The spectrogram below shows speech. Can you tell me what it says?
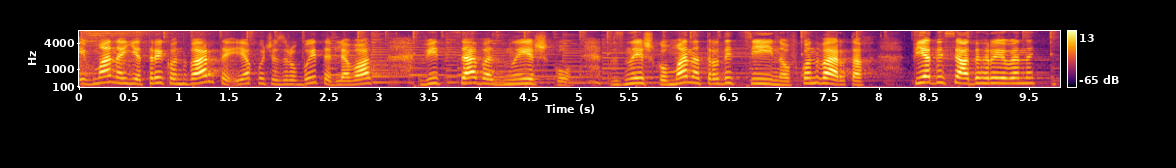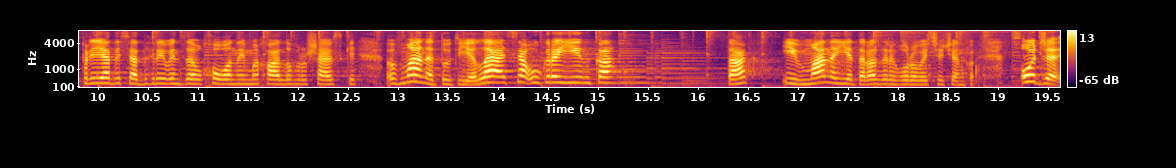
і в мене є три конверти, і я хочу зробити для вас від себе знижку. Знижку в мене традиційно в конвертах 50 гривень, 50 гривень захований Михайло Грушевський. В мене тут є Леся Українка. Так, і в мене є Тарас Григорович Шевченко. Отже,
